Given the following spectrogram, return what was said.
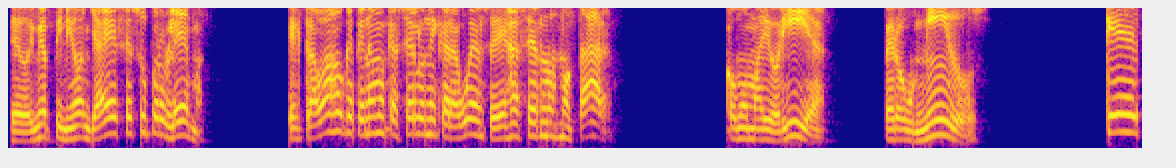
te doy mi opinión, ya ese es su problema. El trabajo que tenemos que hacer los nicaragüenses es hacernos notar como mayoría, pero unidos. Que,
